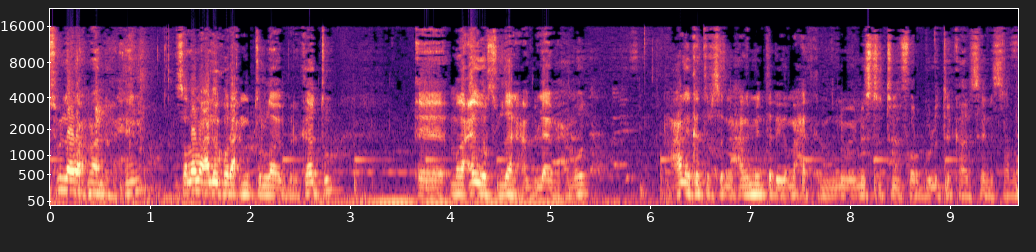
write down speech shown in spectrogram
bismi illahi raxmaan iraxiim asalaamu calaykum waraxmat ullahi wabarakaatu magacayga waa suldaan cabdullaahi maxamuud. Macalin ka tirsan macalimiinta dhiga maxadka midnimo institute for political science and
